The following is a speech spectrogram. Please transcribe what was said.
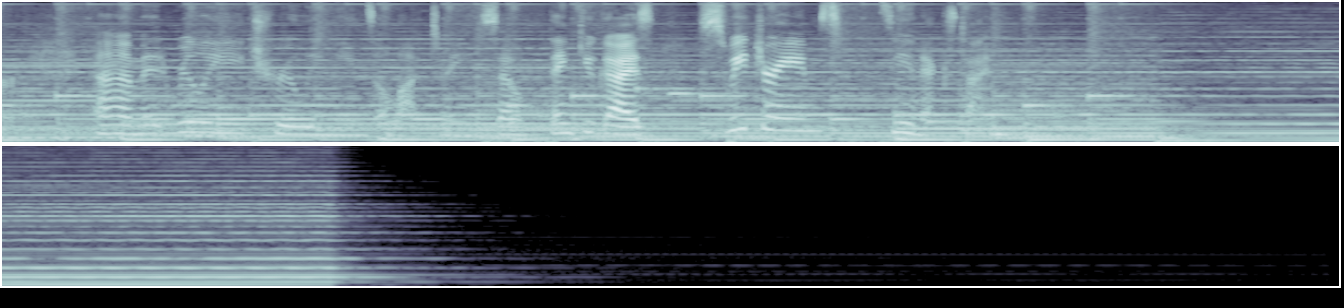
Um, it really, truly means a lot to me. So, thank you guys. Sweet dreams. See you next time.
